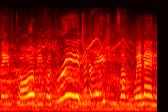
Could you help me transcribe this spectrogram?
Saint Corby for three generations of women.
